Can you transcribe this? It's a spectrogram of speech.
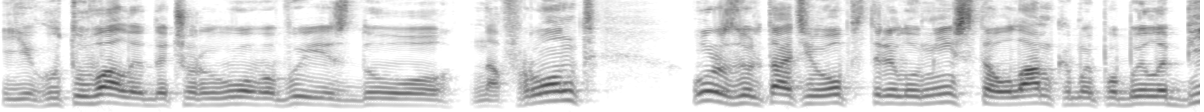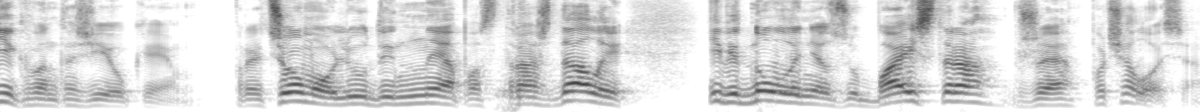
Її готували до чергового виїзду на фронт. У результаті обстрілу міста уламками побили бік вантажівки. При цьому люди не постраждали, і відновлення зубайстра вже почалося.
